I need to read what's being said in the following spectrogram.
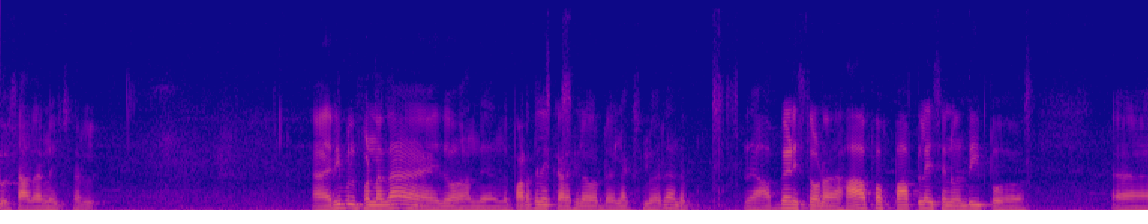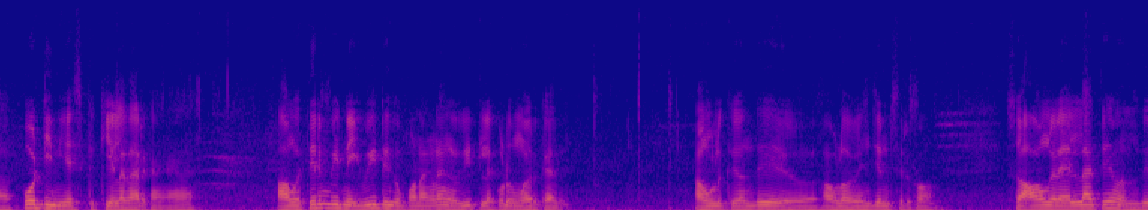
ஒரு சாதாரண விஷயம் இல்லை ரீபில் பண்ண தான் இதுவும் அந்த அந்த படத்துல கடைசியில் ஒரு டைலாக் சொல்லுவார். அந்த ஆப்கானிஸ்தானோட ஹாஃப் ஆஃப் பாப்புலேஷன் வந்து இப்போது ஃபோர்டீன் இயர்ஸ்க்கு கீழே தான் இருக்காங்க. அவங்க திரும்பி இன்றைக்கி வீட்டுக்கு போனாங்கன்னா அவங்க வீட்டில் குடும்பம் இருக்காது. அவங்களுக்கு வந்து அவ்வளோ வெஞ்சன்ஸ் இருக்கும். ஸோ அவங்கள எல்லாத்தையும் வந்து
